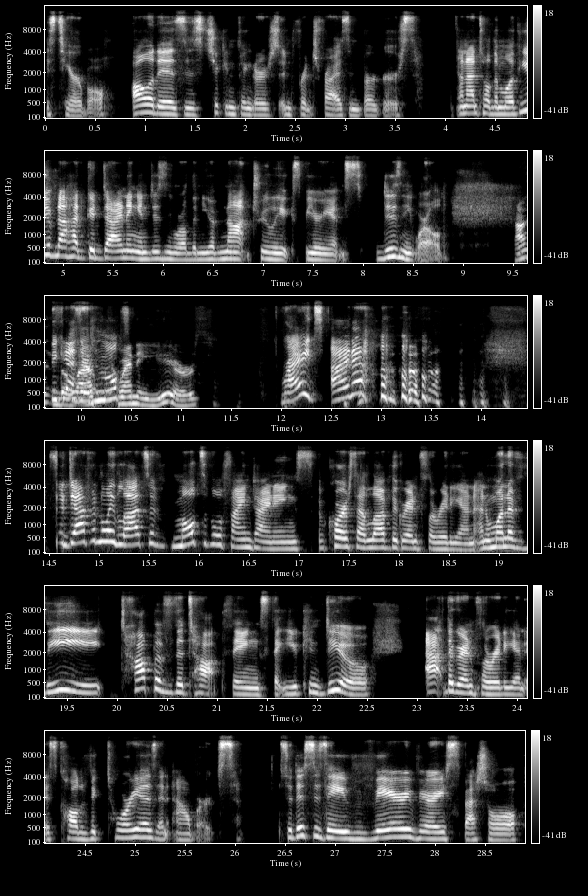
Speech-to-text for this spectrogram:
is terrible. All it is is chicken fingers and french fries and burgers. And I told them, well, if you have not had good dining in Disney World, then you have not truly experienced Disney World. Not because the there's multiple 20 years. Right. I know. so definitely lots of multiple fine dinings. Of course, I love the Grand Floridian. And one of the top of the top things that you can do at the Grand Floridian is called Victoria's and Albert's. So this is a very, very special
